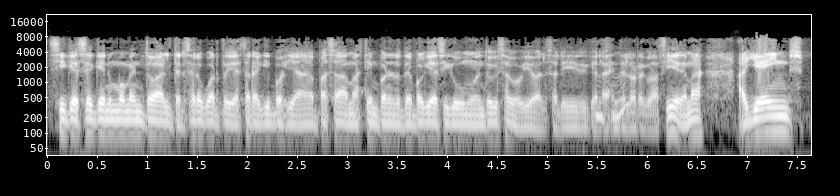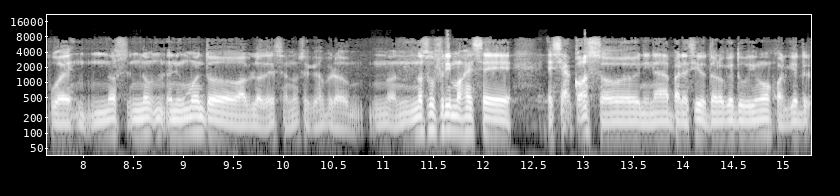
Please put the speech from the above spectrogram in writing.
sí que sé que en un momento, al tercer o cuarto día de estar aquí, pues ya pasaba más tiempo en el hotel, porque ya sí que hubo un momento que se agobió al salir, que la gente lo reconocía y demás. A James, pues no, no- en ningún momento habló de eso, no sé qué, pero no, no sufrimos ese, ese acoso ni nada parecido. Todo lo que tuvimos, cualquier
